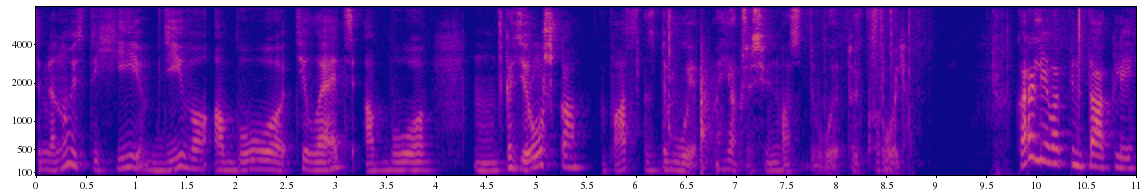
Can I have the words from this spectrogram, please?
земляної стихії, діва або тілець, або м, вас здивує. Як же ж він вас здивує, той король? Королева Пентаклі.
